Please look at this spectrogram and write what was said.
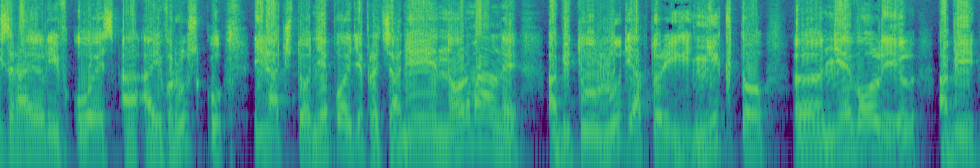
Izraeli, v USA aj v Rusku. Ináč to nepôjde. Prečo nie je normálne, aby tu ľudia, ktorých nikto e, nevolil, aby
